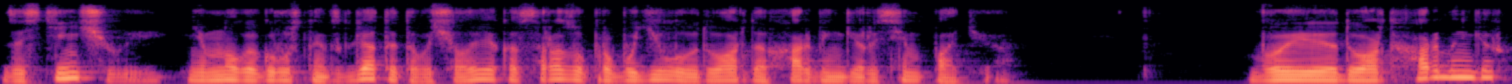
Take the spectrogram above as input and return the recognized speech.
Застенчивый, немного грустный взгляд этого человека сразу пробудил у Эдуарда Харбингера симпатию. «Вы Эдуард Харбингер?»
